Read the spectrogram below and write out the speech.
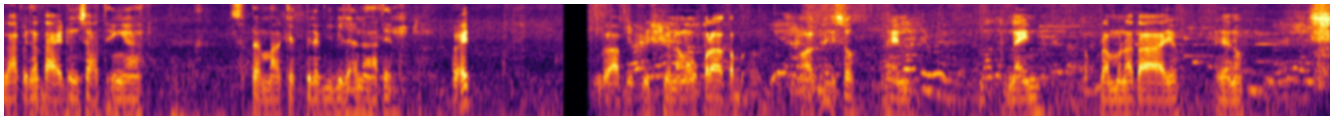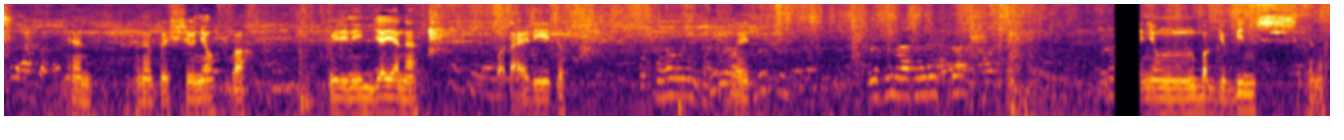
lapit na tayo doon sa ating ah, supermarket pinagbibilihan natin. Right? Grabe presyo ng okra ka mga guys oh. 9 9 okra muna tayo. Ayan oh. Ayan. Yan ang presyo niyo. Ba. Pwede ninja yan ha. Pa tayo dito. Right. Yan yung bagyo beans. Ayan oh.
